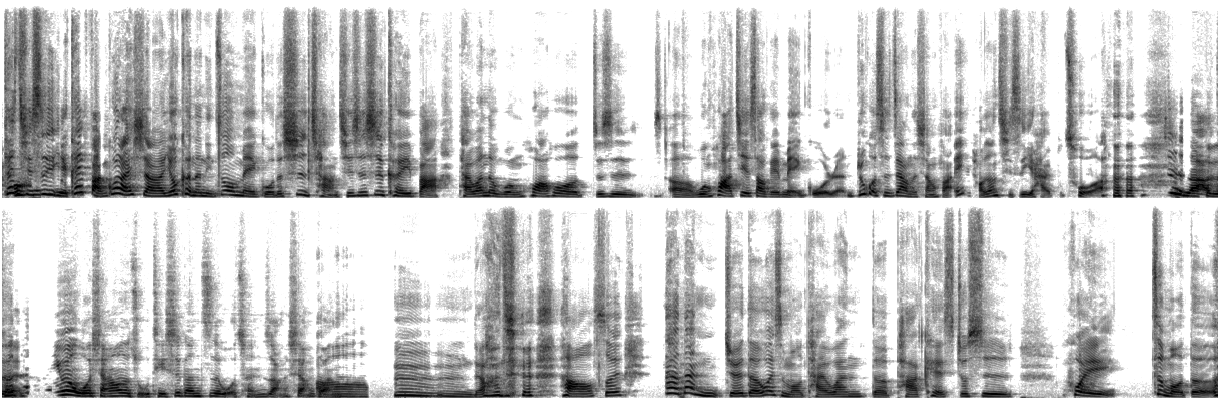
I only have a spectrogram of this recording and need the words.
但其 实也可以反过来想啊，有可能你做美国的市场，其实是可以把台湾的文化或就是呃文化介绍给美国人。如果是这样的想法，哎，好像其实也还不错啊。是啦，可能因为我想要的主题是跟自我成长相关的。哦嗯嗯，了解。好，所以那那你觉得为什么台湾的 podcast 就是会这么的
